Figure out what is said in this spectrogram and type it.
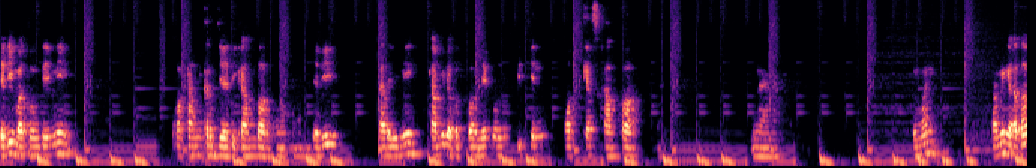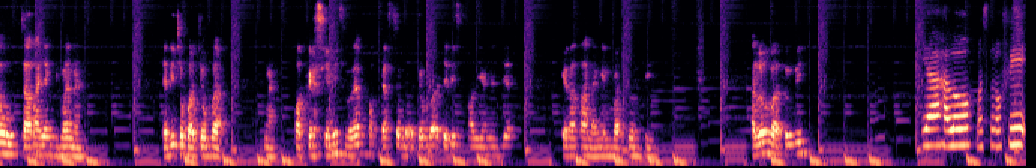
jadi Mbak Tumpi ini rekan kerja di kantor. Jadi hari ini kami dapat proyek untuk bikin podcast kantor. Nah, cuman kami nggak tahu caranya gimana. Jadi coba-coba. Nah, podcast ini sebenarnya podcast coba-coba, jadi sekalian aja kita tandangin Mbak Tunti. Halo Mbak Tunti. Ya, halo Mas Novi.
